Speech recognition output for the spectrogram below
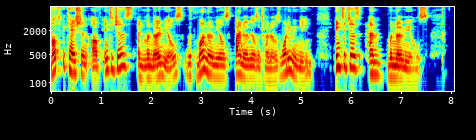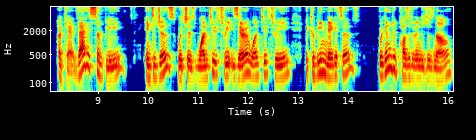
Multiplication of integers and monomials with monomials, binomials, and trinomials. What do we mean? Integers and monomials. Okay, that is simply integers, which is 1, 2, 3, 0, 1, 2, 3. It could be negative. We're going to do positive integers now.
